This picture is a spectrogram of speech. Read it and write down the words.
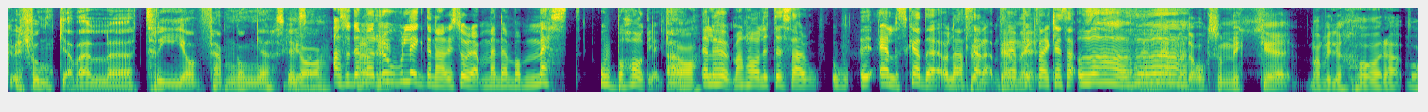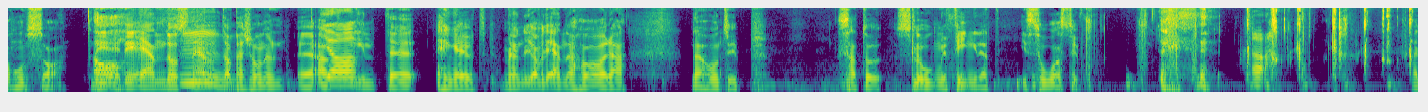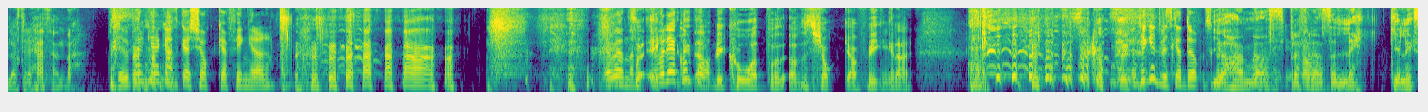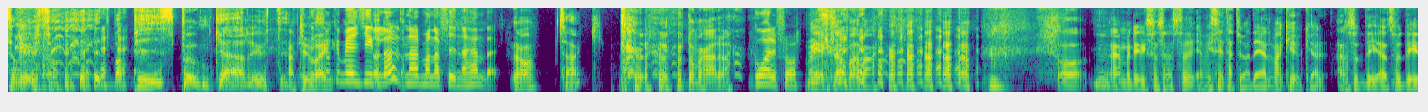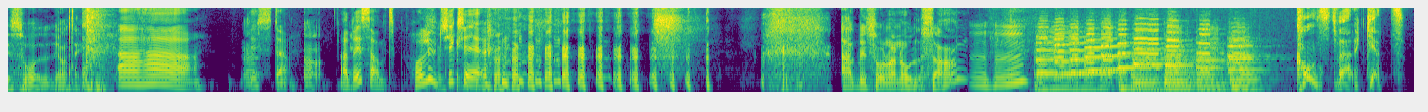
Det funkar väl eh, tre av fem gånger, ska jag ja. Alltså den var rolig den här historien, men den var mest obehaglig. Ja. Eller hur? Man har lite så här, o- älskade att läsa den- den. För den jag fick är- verkligen så här, "Uah, Den uah." lämnade också mycket, man ville höra vad hon sa. Det, Ja. det är ändå snällt av personen eh, att Mm. Ja. inte hänga ut, men jag vill ändå höra när hon typ satt och slog med fingret i sås. Typ. Ja. Jag låter det här sen då? Du verkar ha ganska tjocka fingrar. Jag vet Så inte, det var det jag kom äckligt att på. bli kåt på av tjocka fingrar. så konstigt. Jag tycker inte vi ska döma. Johannas preferenser läcker liksom ut. Det bara pyspunkar ut. Att du var, Saker, men jag gillar när man har fina händer. ja, Tack. de här Gå härifrån. vedklabbarna. ja, nej, men det är liksom så här, så jag visste inte att du hade elva kukar. Alltså det, alltså det är så jag tänker. Aha, just det. Ja. Ja, det är sant. Håll utkik tjejer. Albin Sårman Olsson. Konstverket.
